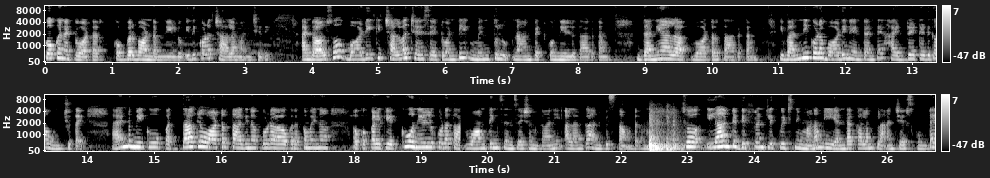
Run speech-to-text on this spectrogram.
coconut water కొబ్బరి బాండం నీళ్ళు ఇది కూడా చాలా మంచిది. అండ్ ఆల్సో బాడీకి చలవ చేసేటువంటి మెంతులు నానపెట్టుకొని నీళ్ళు తాగటం ధనియాల వాటర్ తాగటం ఇవన్నీ కూడా బాడీని ఏంటంటే హైడ్రేటెడ్గా ఉంచుతాయి. అండ్ మీకు పద్దాకుల వాటర్ తాగినా కూడా ఒక రకమైన ఒక్కొక్కరికి ఎక్కువ నీళ్ళు కూడా తా వామిటింగ్ సెన్సేషన్ కానీ అలాగా అనిపిస్తూ ఉంటుంది సో ఇలాంటి డిఫరెంట్ లిక్విడ్స్ని మనం ఈ ఎండాకాలం ప్లాన్ చేసుకుంటే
